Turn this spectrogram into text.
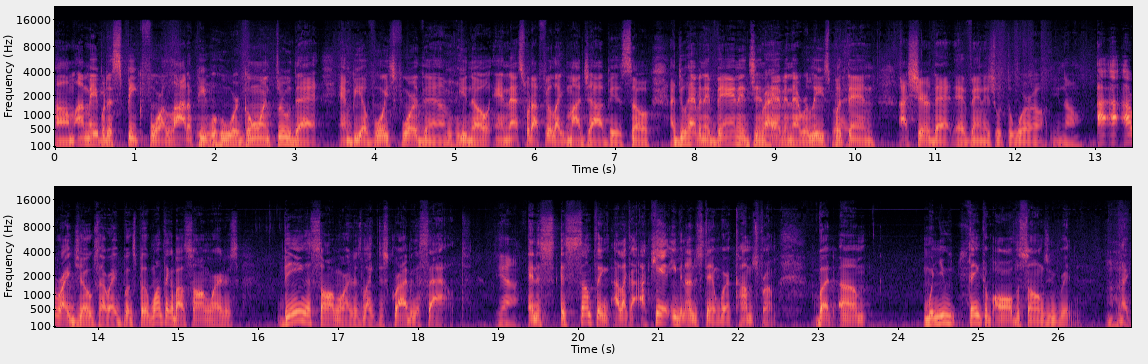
um, I'm able to speak for a lot of people who are going through that and be a voice for them. You know, and that's what I feel like my job is. So I do have an advantage in Right. having that release, but Right. then I share that advantage with the world. You know. I, I, I write jokes, I write books, but the one thing about songwriters, being a songwriter is like describing a sound. Yeah. And it's, it's something, I, like, I can't even understand where it comes from. But um, when you think of all the songs you've written, Mm-hmm. like,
